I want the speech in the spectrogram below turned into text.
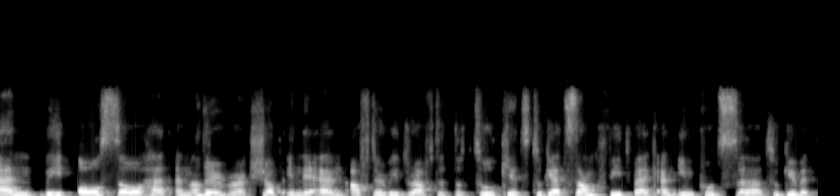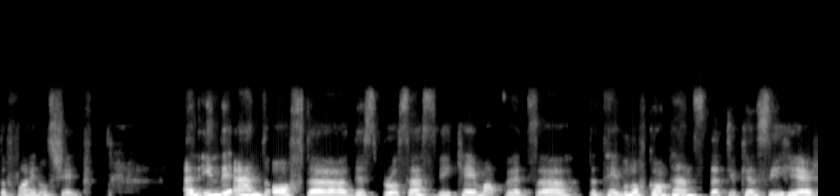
And we also had another workshop in the end after we drafted the toolkit to get some feedback and inputs uh, to give it the final shape. And in the end of the, this process, we came up with uh, the table of contents that you can see here,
